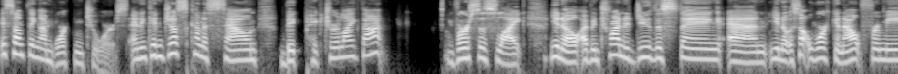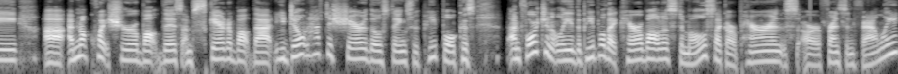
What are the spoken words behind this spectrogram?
It's something I'm working towards. And and it can just kind of sound big picture like that versus like you know i've been trying to do this thing and you know it's not working out for me uh, i'm not quite sure about this i'm scared about that. You don't have to share those things with people because unfortunately the people that care about us the most like our parents our friends and family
